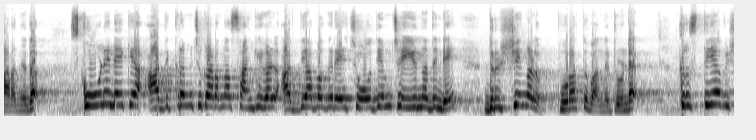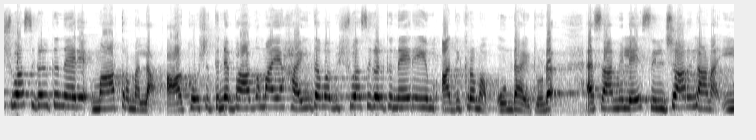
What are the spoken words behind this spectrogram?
പറഞ്ഞത്. സ്കൂളിലേക്ക് അതിക്രമിച്ചു കടന്ന സംഖ്യകൾ അധ്യാപകരെ ചോദ്യം ചെയ്യുന്നതിന്റെ ദൃശ്യങ്ങളും പുറത്തു വന്നിട്ടുണ്ട്. ക്രിസ്തീയ വിശ്വാസികൾക്ക് നേരെ മാത്രമല്ല ആഘോഷത്തിന്റെ ഭാഗമായ ഹൈന്ദവ വിശ്വാസികൾക്ക് നേരെയും അതിക്രമം ഉണ്ടായിട്ടുണ്ട്. അസാമിലെ സിൽചാറിലാണ് ഈ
